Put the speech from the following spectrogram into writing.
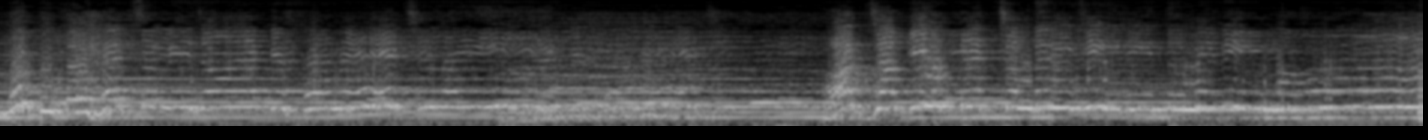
ਮੁੱਢ ਤੋਂ ਹੈ ਚੱਲੀ ਜਾਏ, ਕਿਸੇ ਨੇ ਚਲਾਈ। ਅੱਜ ਅੱਗੇ ਉੱਤੇ ਚੰਦਰੀ ਜੀ ਰੀਤ ਮੇਰੀ ਮਾਂ।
